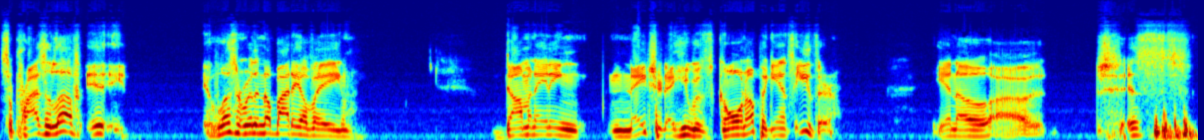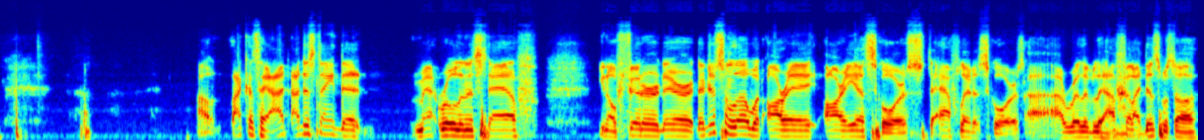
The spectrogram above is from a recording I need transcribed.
surprisingly enough, it, it, wasn't really nobody of a dominating nature that he was going up against either. You know, uh, it's like I say, I, I just think that Matt Rhule and his staff, you know, Fitterer, they're they're just in love with RA, RAS scores, the athletic scores. I, I really believe. I feel like this was a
